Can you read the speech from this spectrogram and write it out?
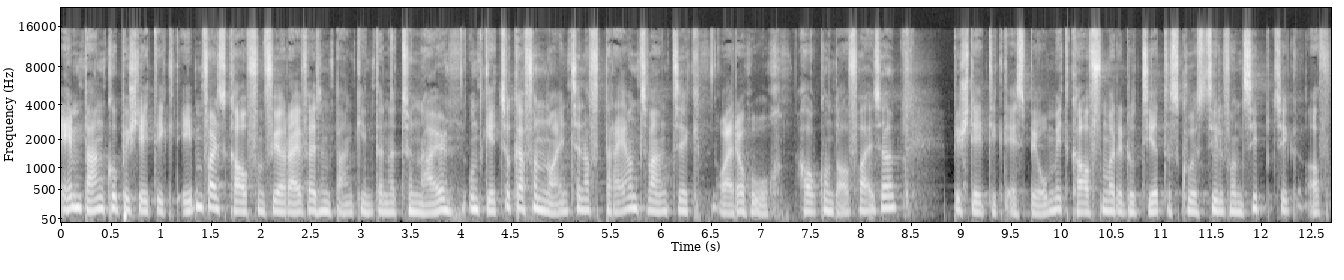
M-Banco bestätigt ebenfalls Kaufen für Raiffeisenbank International und geht sogar von 19 auf 23 Euro hoch. Haug und Aufhäuser bestätigt SBO mit Kaufen, reduziert das Kursziel von 70 auf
